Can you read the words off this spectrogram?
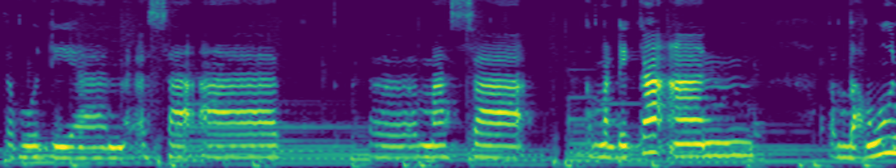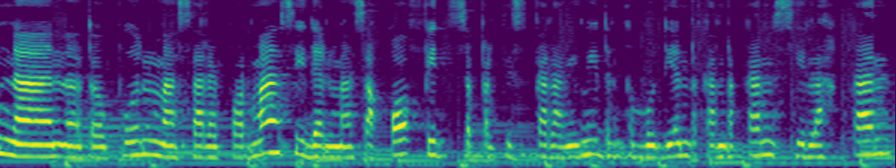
kemudian saat eh, masa kemerdekaan pembangunan ataupun masa reformasi dan masa covid seperti sekarang ini. Dan kemudian rekan-rekan silahkan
